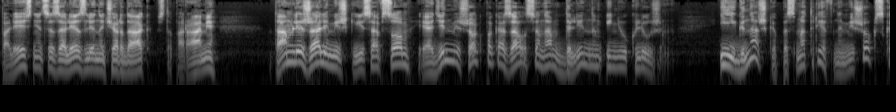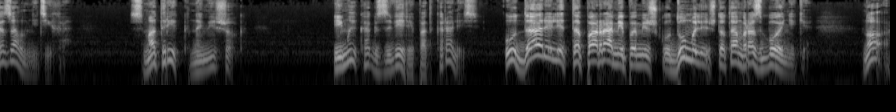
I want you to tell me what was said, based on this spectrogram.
По лестнице залезли на чердак с топорами. Там лежали мешки с овсом, и один мешок показался нам длинным и неуклюжим. И Игнашка, посмотрев на мешок, сказал мне тихо, «Смотри-ка на мешок». И мы, как звери, подкрались, ударили топорами по мешку, думали, что там разбойники. Но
